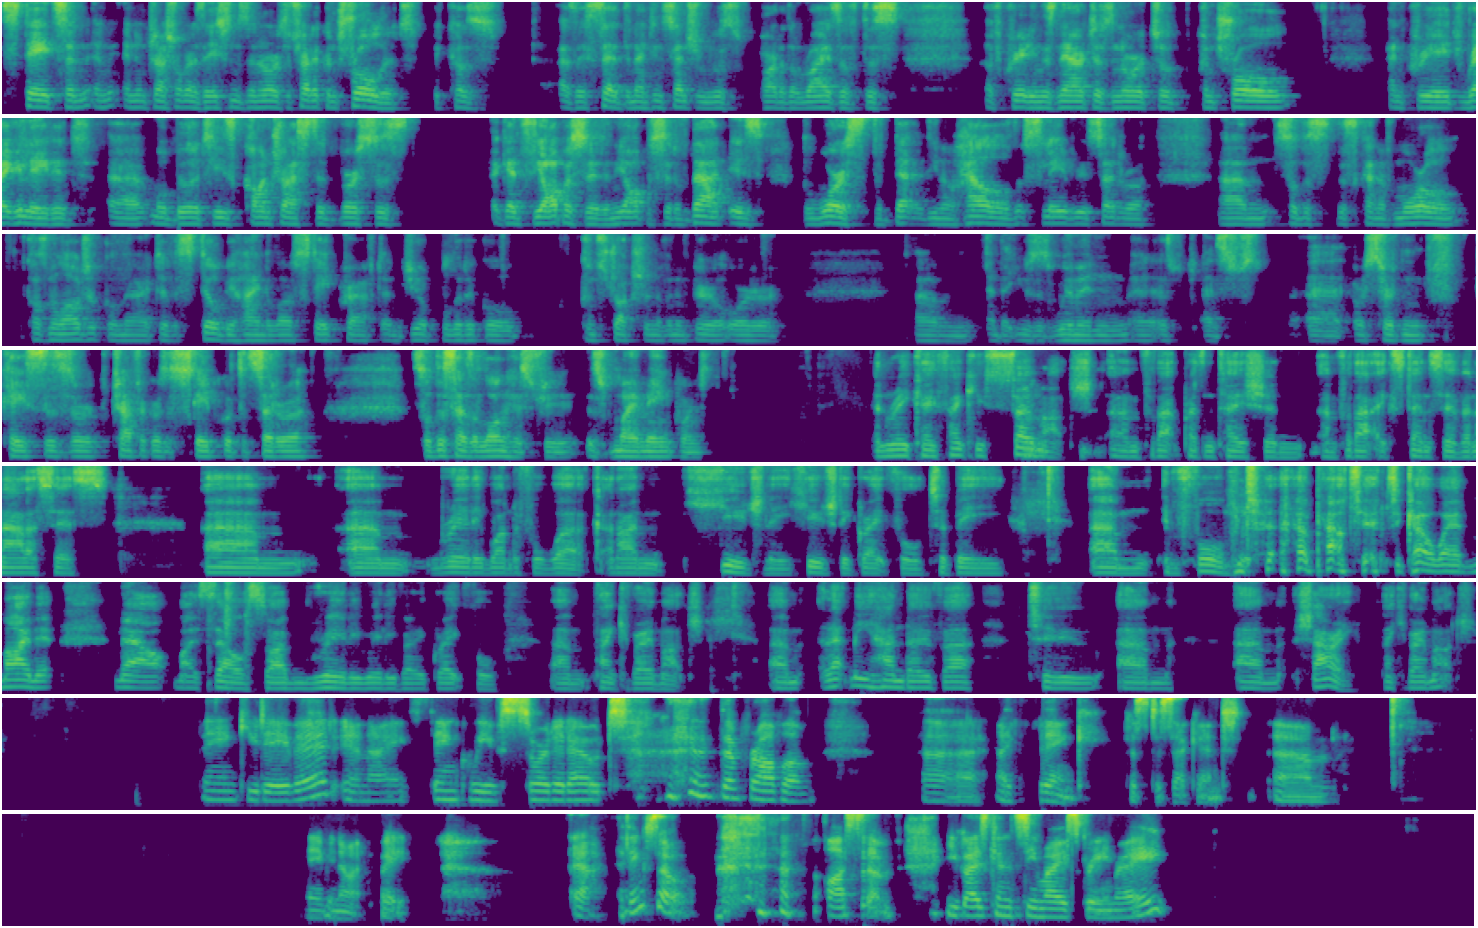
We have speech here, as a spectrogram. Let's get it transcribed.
states and, and, and, international organizations in order to try to control it because as I said the 19th century was part of the rise of this of creating these narratives in order to control and create regulated uh, mobilities contrasted versus against the opposite. And the opposite of that is the worst the you know hell the slavery etc um, so this this kind of moral cosmological narrative is still behind a lot of statecraft and geopolitical construction of an imperial order um, and that uses women as, as uh, or certain cases or traffickers as scapegoats, etc. So this has a long history, is my main point. Enrique, thank you so much um, for that presentation and for that extensive analysis. Um, um, really wonderful work. And I'm hugely, hugely grateful to be um, informed about it, to go away and mine it now myself. So I'm really, really very grateful. Um, thank you very much. Um, let me hand over to um, um, Sharry. Thank you very much. Thank you, David. And I think we've sorted out the problem. Uh, I think, just a second. Um, maybe not, wait. Yeah, I think so. awesome. You guys can see my screen, right?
